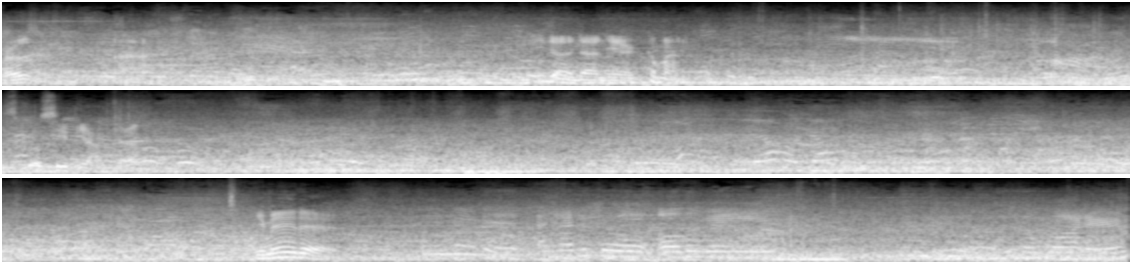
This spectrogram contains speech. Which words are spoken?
Frozen. Ah. What are you doing down here? Come on. Let's go see Bianca. You made it. I made it. I had to go all the way to.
